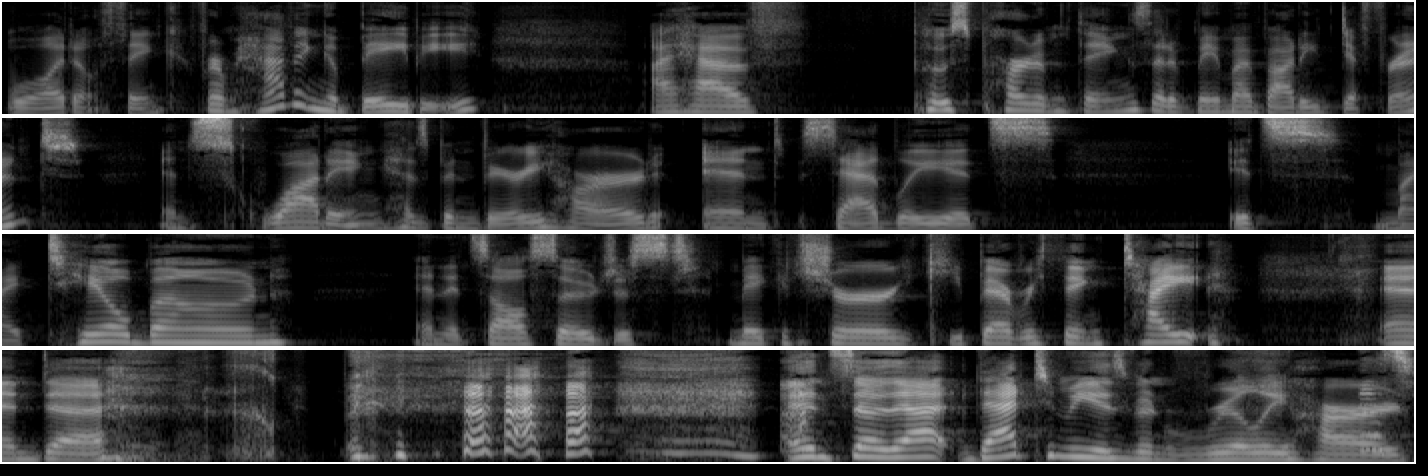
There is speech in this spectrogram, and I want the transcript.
well, I don't think from having a baby, I have postpartum things that have made my body different, and squatting has been very hard. And sadly, it's it's my tailbone, and it's also just making sure you keep everything tight. And uh, and so that that to me has been really hard.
